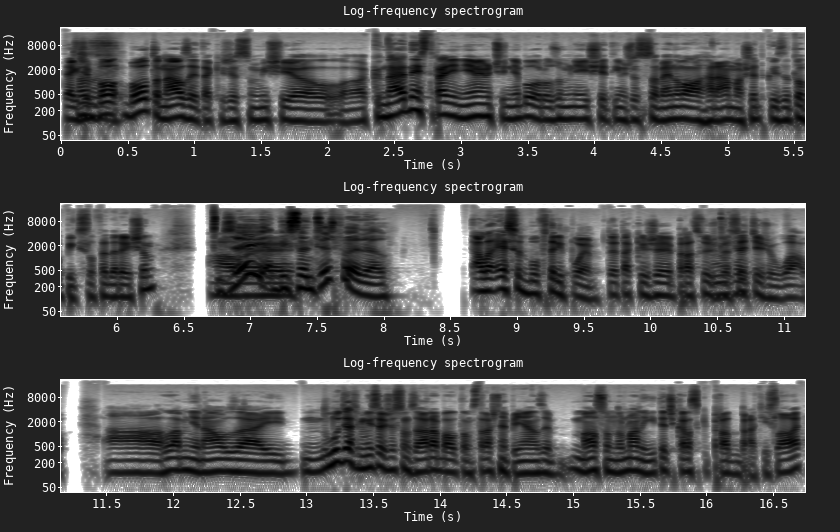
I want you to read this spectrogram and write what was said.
takže bol, bolo to naozaj také, že som išiel... Na jednej strane neviem, či nebolo rozumnejšie tým, že som sa venoval hrám a všetko ísť do toho Pixel Federation. Že? Ja by som tiež povedal. Ale asset bol vtedy pojem. To je také, že pracuješ okay. v Okay. asete, že wow. A hlavne naozaj, ľudia si myslia, že som zarábal tam strašné peniaze. Mal som normálny ITčkarský prat v Bratislave,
